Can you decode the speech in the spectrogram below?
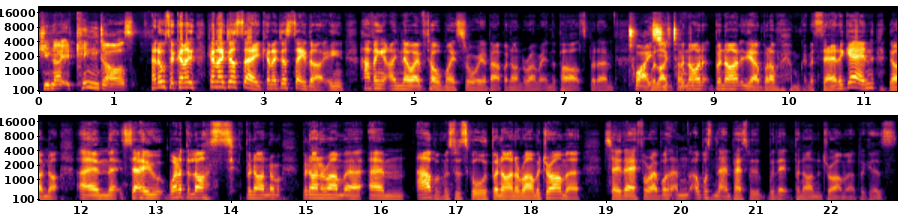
United King Dolls. And also, can I can I just say can I just say that I, having I know I've told my story about Bananarama in the past, but um Twice we're like you've told banana banana yeah, but I'm I'm gonna say it again. No, I'm not. Um, so one of the last banana Bananarama um albums was called Bananarama Drama. So therefore, I was I'm, I wasn't that impressed with with it Banana Drama because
